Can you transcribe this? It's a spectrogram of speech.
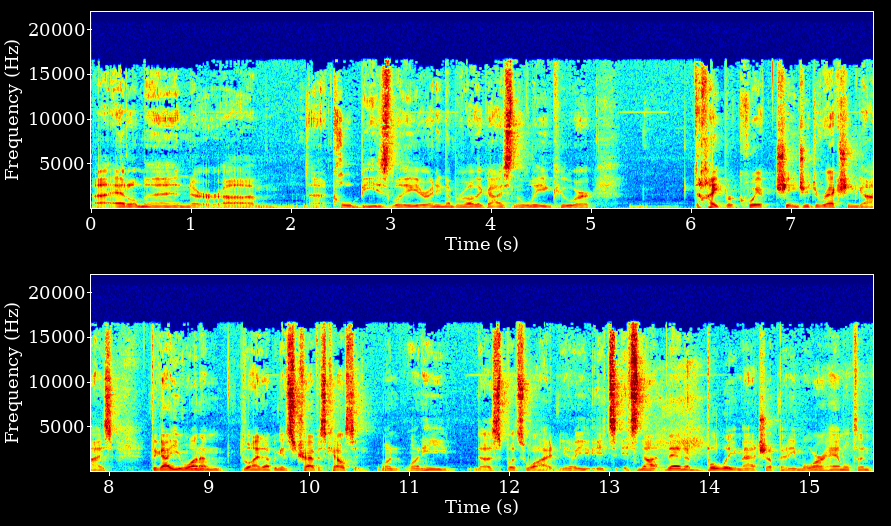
uh, Edelman or um, uh, Cole Beasley or any number of other guys in the league who are hyper quick change of direction guys. The guy you want him lined up against Travis Kelce when when he uh, splits wide. You know, it's it's not then a bully matchup anymore. Hamilton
